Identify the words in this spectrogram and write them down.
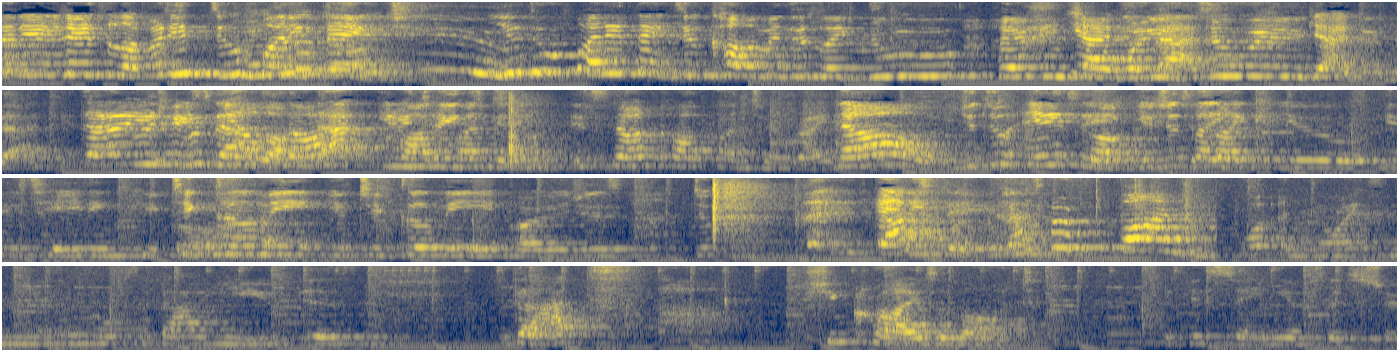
that irritates a lot. But you do funny things. you. You do funny things. You come and just like do. Hi, Yeah, what that. are you doing? Yeah, I do that. That irritates me a lot. Not That called irritates me. It's not called punching, right? No, you do anything. You just like, like you Irritating people. tickle me, you tickle me, or you just do anything. That's for fun. What annoys me the most about you is that she cries a lot. If you're saying your sister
